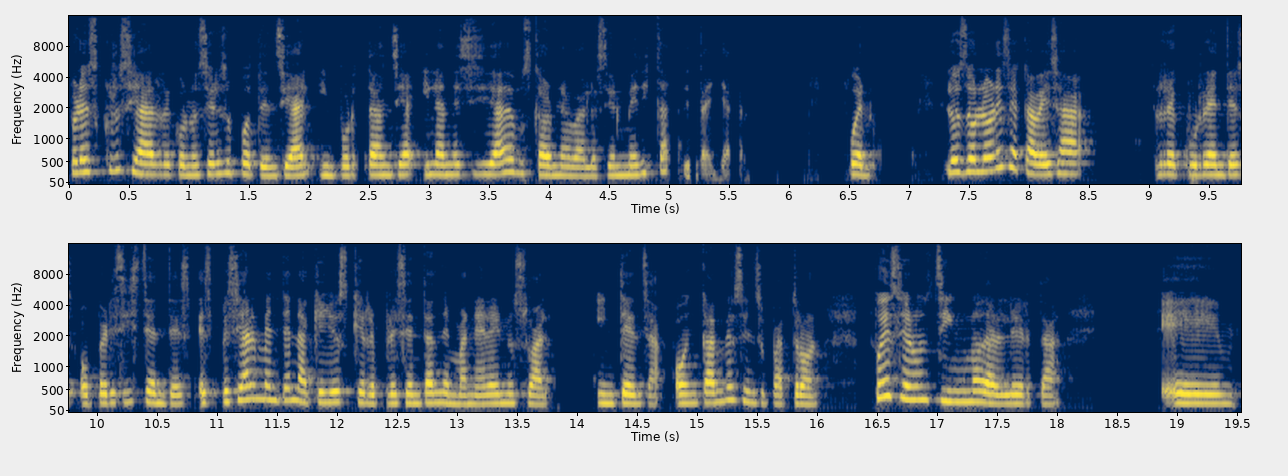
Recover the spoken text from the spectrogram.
pero es crucial reconocer su potencial, importancia y la necesidad de buscar una evaluación médica detallada. Bueno, los dolores de cabeza recurrentes o persistentes, especialmente en aquellos que representan de manera inusual, intensa o en cambios en su patrón, puede ser un signo de alerta. Em,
